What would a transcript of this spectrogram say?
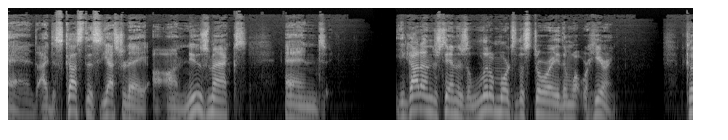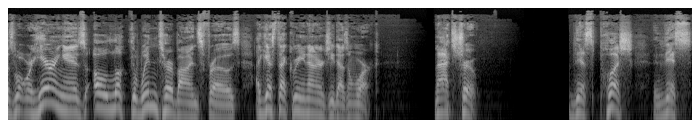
And I discussed this yesterday on Newsmax, and you got to understand there's a little more to the story than what we're hearing. Because what we're hearing is, oh, look, the wind turbines froze. I guess that green energy doesn't work. That's true. This push, this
